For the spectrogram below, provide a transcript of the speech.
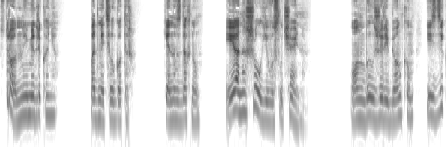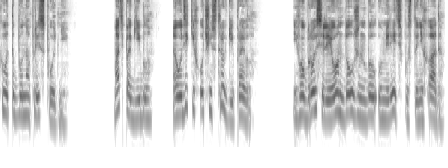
Странное имя для коня, подметил Готтер. Кен вздохнул. Я нашел его случайно. Он был же ребенком из дикого табуна преисподней. Мать погибла, а у диких очень строгие правила. Его бросили, и он должен был умереть в пустынях ада.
